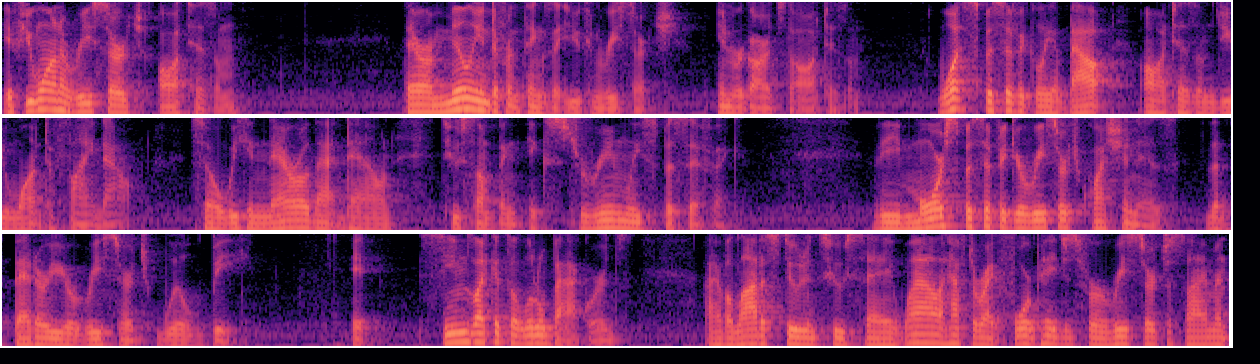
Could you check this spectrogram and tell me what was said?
If you want to research autism, there are a million different things that you can research in regards to autism. What specifically about autism do you want to find out? So we can narrow that down to something extremely specific. The more specific your research question is, the better your research will be. It seems like it's a little backwards. I have a lot of students who say, well, I have to write four pages for a research assignment.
